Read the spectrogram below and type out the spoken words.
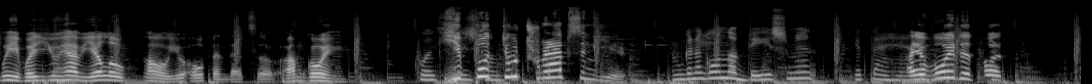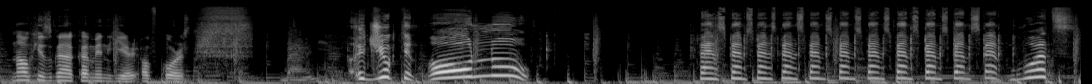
Wait, but you have yellow. Oh, you opened that, so uh, I'm going. Quick. He put com- two traps in here. I'm gonna go in the basement. Get the hammer. I avoided, but now he's gonna come in here, of course. I juked him. Oh no! Spam, spam, spam, spam, spam, spam, spam, spam, spam, spam, spam. What?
